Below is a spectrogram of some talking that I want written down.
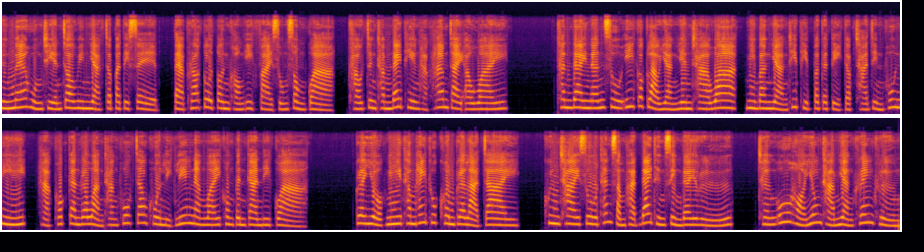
ถึงแม้หวงเฉียนจอวินอยากจะปฏิเสธ แต่เพราะตัวตนของอีกฝ่ายสูงส่งกว่า เขาจึงทำได้เพียงหักห้ามใจเอาไว้ ทันใดนั้นซูอี้ก็กล่าวอย่างเย็นชาว่า มีบางอย่างที่ผิดปกติกับชาจินผู้นี้ หากพบกันระหว่างทางพวกเจ้าควรหลีกเลี่ยงนางไว้คงเป็นการดีกว่า ประโยคนี้ทำให้ทุกคนประหลาดใจ คุณชายซูท่านสัมผัสได้ถึงสิ่งใดหรือ เฉิงอู้หอย่งถามอย่างเคร่งขรึม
